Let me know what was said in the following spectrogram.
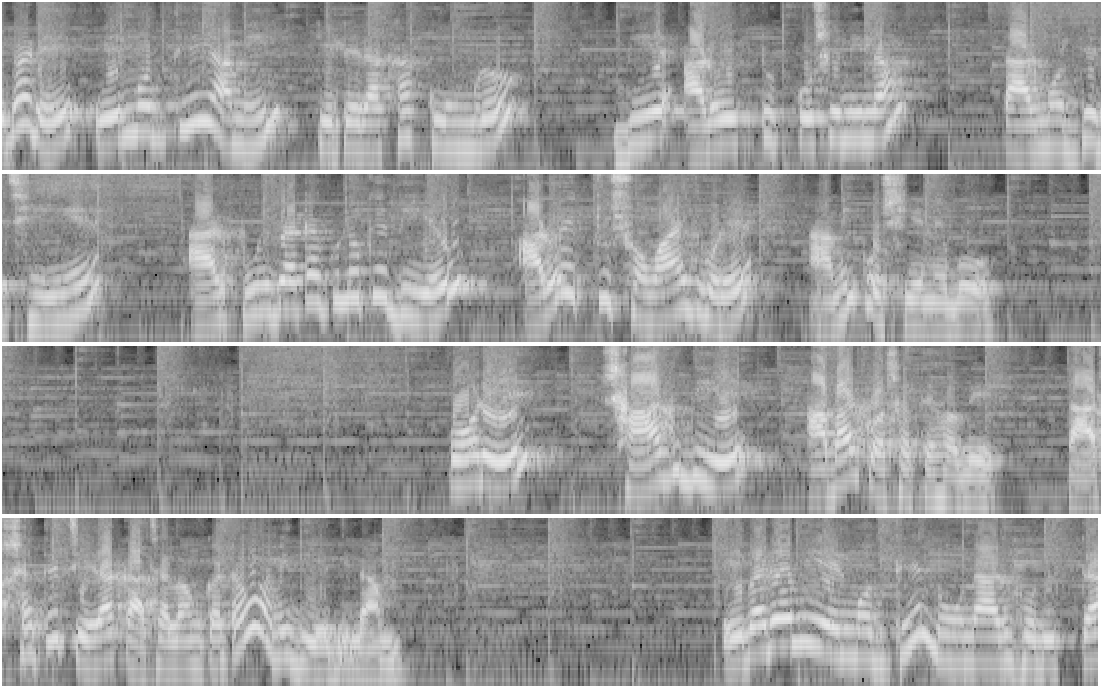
এবারে এর মধ্যেই আমি কেটে রাখা কুমড়ো দিয়ে আরও একটু কষে নিলাম। তার মধ্যে ঝিঙে আর পুঁই ডাঁটাগুলোকে দিয়েও আরও একটু সময় ধরে আমি কষিয়ে নেব। পরে শাক দিয়ে আবার কষাতে হবে। তার সাথে চেরা কাঁচা লঙ্কাটাও আমি দিয়ে দিলাম। এবারে আমি এর মধ্যে নুন আর হলুদটা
